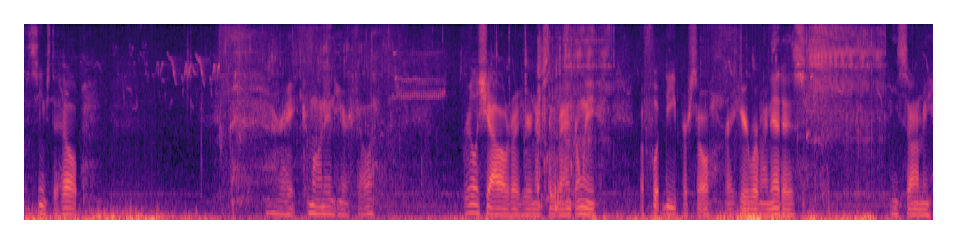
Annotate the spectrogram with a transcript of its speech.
It seems to help. All right, come on in here, fella. Really shallow right here next to the bank, only a foot deep or so right here where my net is. He saw me.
